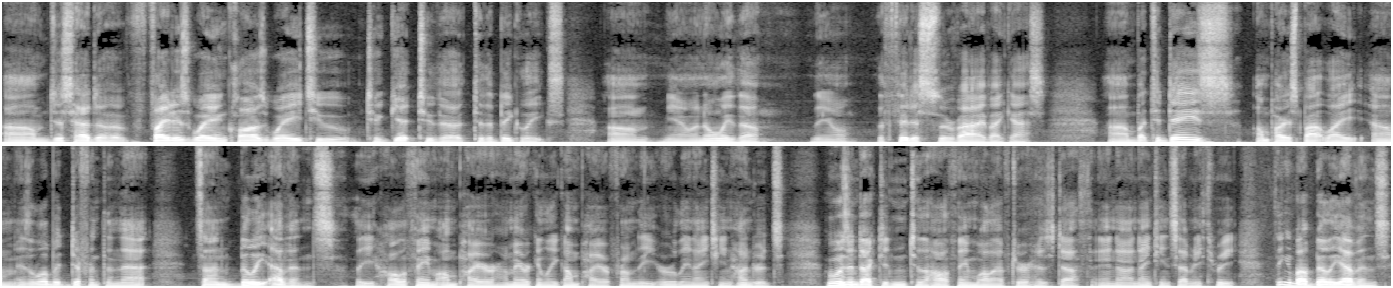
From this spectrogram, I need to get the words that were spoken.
um, just had to fight his way and claw his way to to get to the to the big leagues. Um, you know, and only the you know the fittest survive, I guess. Um, but today's umpire spotlight um, is a little bit different than that. It's on Billy Evans, the Hall of Fame umpire, American League umpire from the early 1900s, who was inducted into the Hall of Fame well after his death in uh, 1973. The thing about Billy Evans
